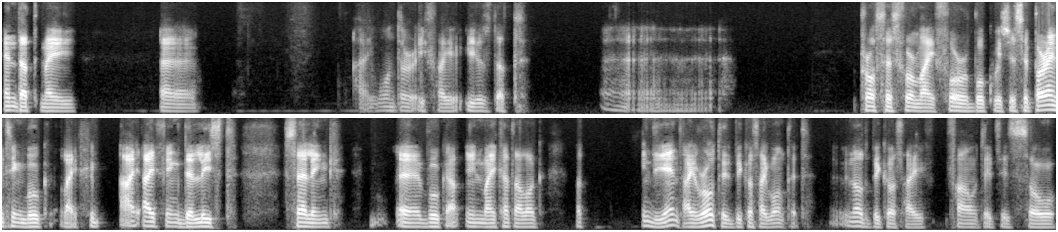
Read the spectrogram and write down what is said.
and that may uh, I wonder if I use that uh, process for my fourth book, which is a parenting book. Like I, I think the least selling uh, book in my catalog. But in the end, I wrote it because I wanted, not because I found it is so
